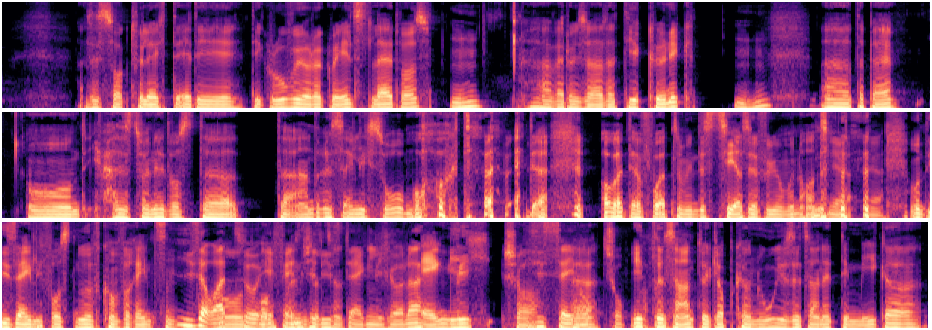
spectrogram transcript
Also es sagt vielleicht eh die, die Groovy oder Grails Leute was, Mhm. äh, weil da ist auch der Dirk König Mhm. äh, dabei. Und ich weiß jetzt zwar nicht, was der, der Andres eigentlich so macht, der, aber der fährt zumindest sehr, sehr viel umeinander Ja, ja. und ist eigentlich fast nur auf Konferenzen. Ist Art Und so Evangelist eigentlich, oder? Eigentlich schon. Das ist sein ja. Hauptjob. Interessant, weil ich glaube, Kanu ist jetzt auch nicht die mega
